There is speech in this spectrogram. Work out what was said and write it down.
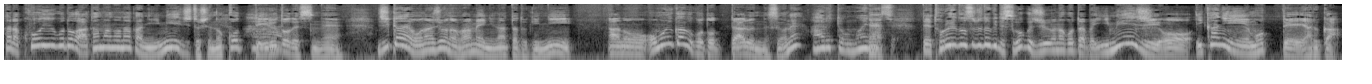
ただこういうことが頭の中にイメージとして残っているとですね、はい、次回同じような場面になった時に、あの、思い浮かぶことってあるんですよね。あると思います。で、トレードするときってすごく重要なことは、やっぱイメージをいかに持ってやるか。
